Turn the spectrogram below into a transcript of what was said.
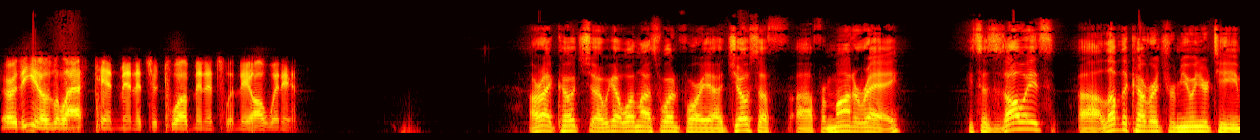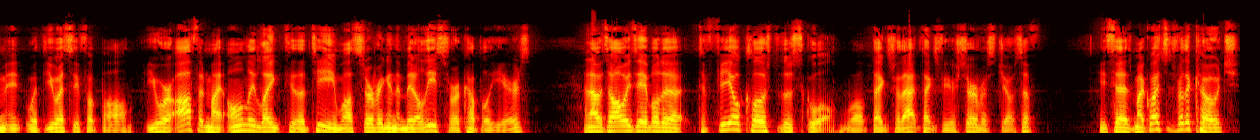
or the you know the last 10 minutes or 12 minutes when they all went in. All right, coach, uh, we got one last one for you. Joseph uh, from Monterey. He says, as always, uh, love the coverage from you and your team with USC football. You were often my only link to the team while serving in the Middle East for a couple of years. And I was always able to, to feel close to the school. Well, thanks for that. Thanks for your service, Joseph. He says, my question's for the coach.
